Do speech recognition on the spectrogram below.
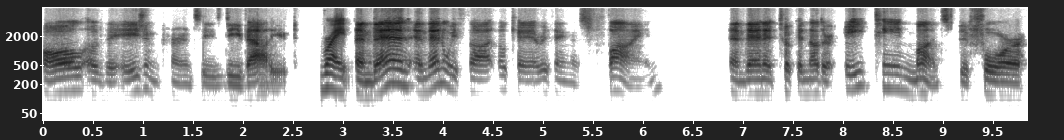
all of the Asian currencies devalued. Right. And then and then we thought, okay, everything is fine. And then it took another 18 months before,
